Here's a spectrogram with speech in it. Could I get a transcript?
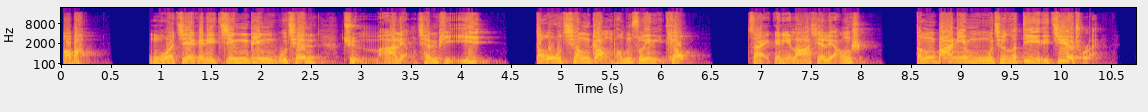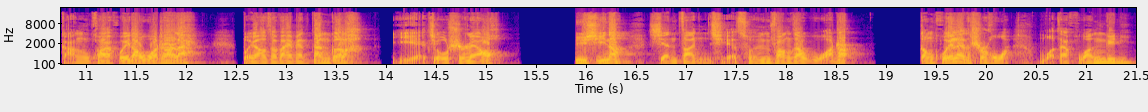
好吧。我借给你精兵五千，骏马两千匹，刀枪帐篷随你挑，再给你拉些粮食。等把你母亲和弟弟接出来，赶快回到我这儿来，不要在外面耽搁了。也就是了。玉玺呢，先暂且存放在我这儿，等回来的时候啊，我再还给你。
